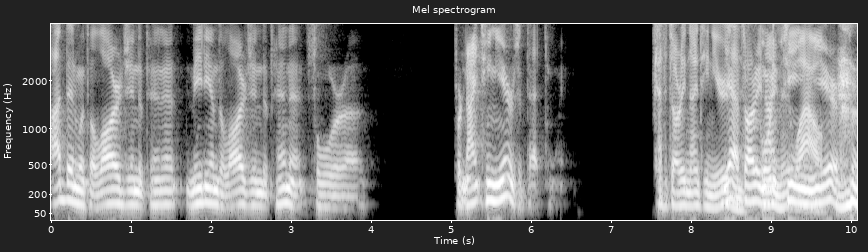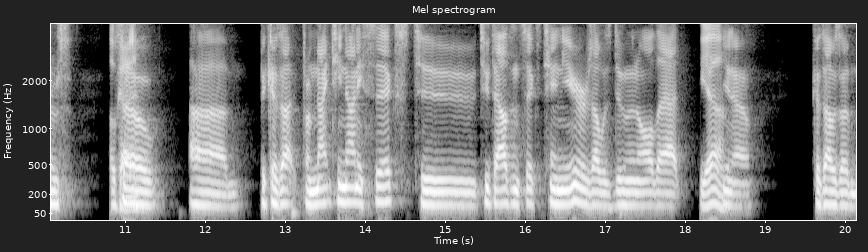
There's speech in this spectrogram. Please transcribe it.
I've been with a large independent, medium to large independent for uh, for 19 years at that point. God, it's already 19 years. yeah, it's already 19 Wow. years. Okay. So um, because I from 1996 to 2006, 10 years, I was doing all that yeah. you know, because I was a,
